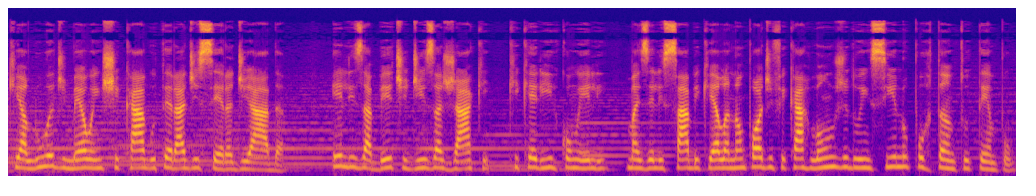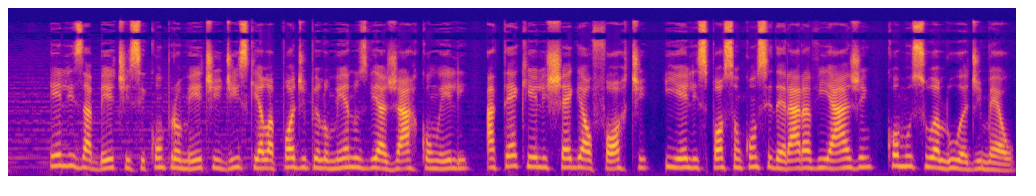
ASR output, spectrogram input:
que a lua de mel em Chicago terá de ser adiada. Elizabeth diz a Jack que quer ir com ele, mas ele sabe que ela não pode ficar longe do ensino por tanto tempo. Elizabeth se compromete e diz que ela pode pelo menos viajar com ele, até que ele chegue ao forte, e eles possam considerar a viagem como sua lua de mel.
